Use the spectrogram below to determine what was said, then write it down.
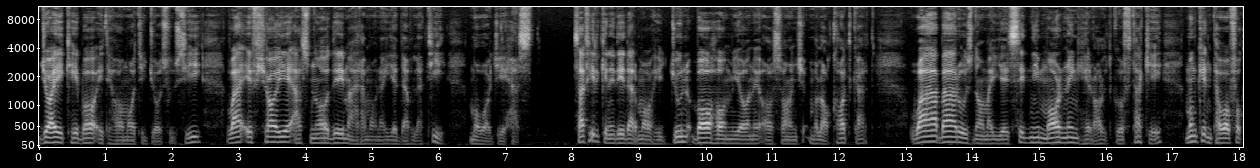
جایی که با اتهامات جاسوسی و افشای اسناد محرمانه دولتی مواجه است. سفیر کندی در ماه جون با حامیان آسانج ملاقات کرد و به روزنامه سیدنی مارنینگ هرالد گفته که ممکن توافق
